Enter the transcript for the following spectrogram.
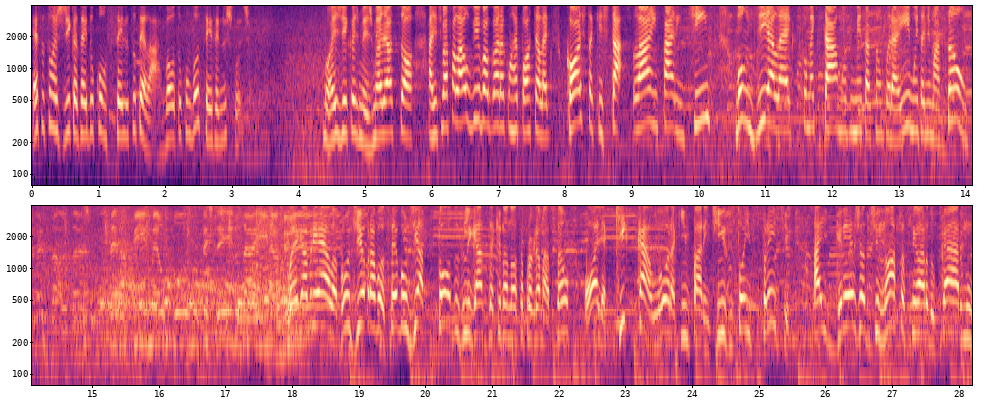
Essas são as dicas aí do Conselho Tutelar. Volto com vocês aí no estúdio. Boas dicas mesmo. Olha só, a gente vai falar ao vivo agora com o repórter Alex Costa, que está lá em Parintins. Bom dia, Alex. Como é que tá a movimentação por aí? Muita animação? Oi, Gabriela. Bom dia para você. Bom dia a todos ligados aqui na nossa programação. Olha, que calor aqui em Parintins. Estou em frente à Igreja de Nossa Senhora do Carmo,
